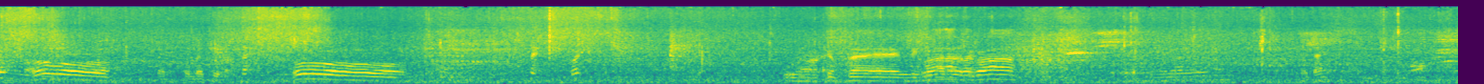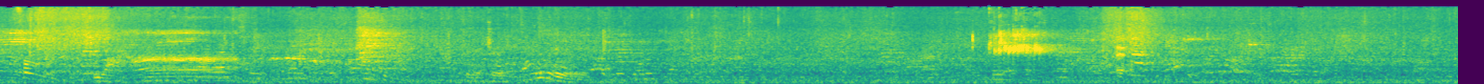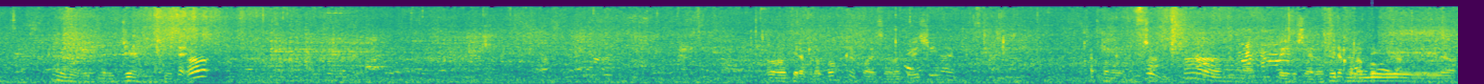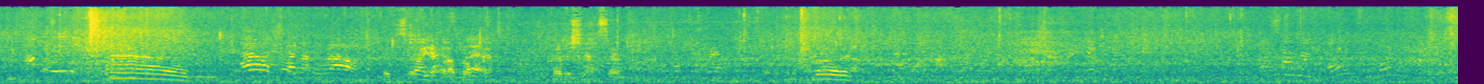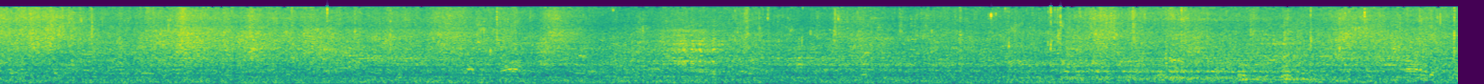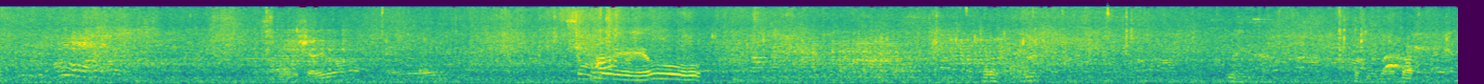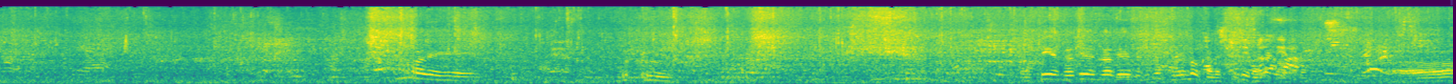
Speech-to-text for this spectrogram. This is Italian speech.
Oh! Oh! Wow, che belli, guarda qua! Vabbè. Che intelligenti. Oh. Uno tira con la bocca, poi sono più vicina e poi facciamo. Ah, Vedi se lo tira con la bocca. Ah. Vedi se lo tira con la bocca per avvicinarselo. Oh. 좀 뭐예요? 오. 네. 어디에 가디에 가디에 가디에 가디에 가디에 가디에 가디에 가디에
